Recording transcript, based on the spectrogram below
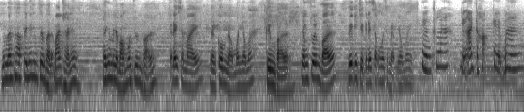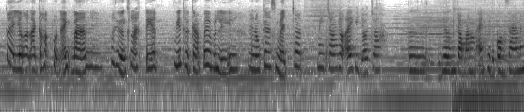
ខ្ញុំដឹងថាពេលនេះខ្ញុំជួយអំបិលបានច្រើនទេហើយខ្ញុំមានរបស់មួយជួយអំបិលក្តីសម័យនិងគុំដំណងរបស់ខ្ញុំណាគឺអំបិលខ្ញុំជួយអំបិលវាគឺជាក្តីសុខមួយសម្រាប់ខ្ញុំហើយរឿងខ្លះយើងអាចកុហកគេបានតែយើងអត់អាចកុហកខ្លួនឯងបានទេហើយរឿងខ្លះទៀតវាត្រូវការពេលវេលានៅក្នុងការសម្រេចចិត្តមីងចង់យកអីក៏យកចោះគឺយើងចង់បានឯងធ្វើជាកូនភាសាហ្នឹង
